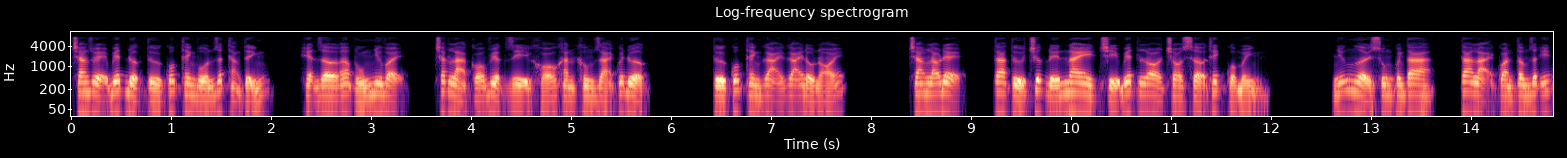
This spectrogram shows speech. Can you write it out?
Trang Duệ biết được từ quốc thanh vốn rất thẳng tính, hiện giờ ấp úng như vậy, chắc là có việc gì khó khăn không giải quyết được. Từ quốc thanh gãi gãi đầu nói. Trang lão đệ, ta từ trước đến nay chỉ biết lo cho sở thích của mình. Những người xung quanh ta, ta lại quan tâm rất ít.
